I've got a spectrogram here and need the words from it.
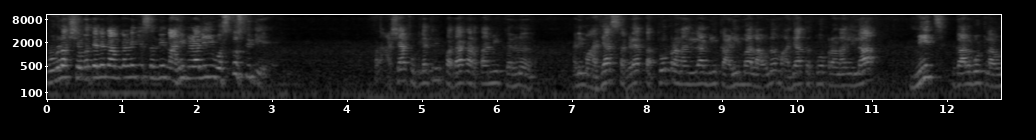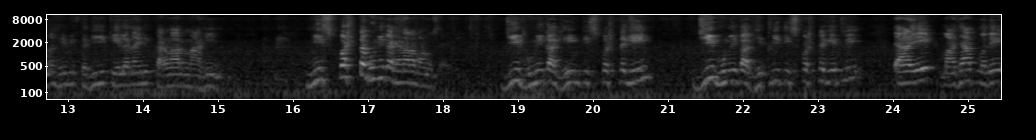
पूर्ण क्षमतेने काम करण्याची संधी नाही मिळाली ही वस्तुस्थिती आहे. पण अशा कुठल्या तरी पदाकरता मी करणं आणि माझ्या सगळ्या तत्वप्रणालीला मी काळिंबा लावणं माझ्या तत्वप्रणालीला मीच गालबोट लावणं हे मी कधीही केलं नाही मी करणार नाही. मी स्पष्ट भूमिका घेणारा माणूस आहे. जी भूमिका घेईन ती स्पष्ट घेईन. जी भूमिका घेतली ती स्पष्ट घेतली. त्या एक माझ्यामध्ये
